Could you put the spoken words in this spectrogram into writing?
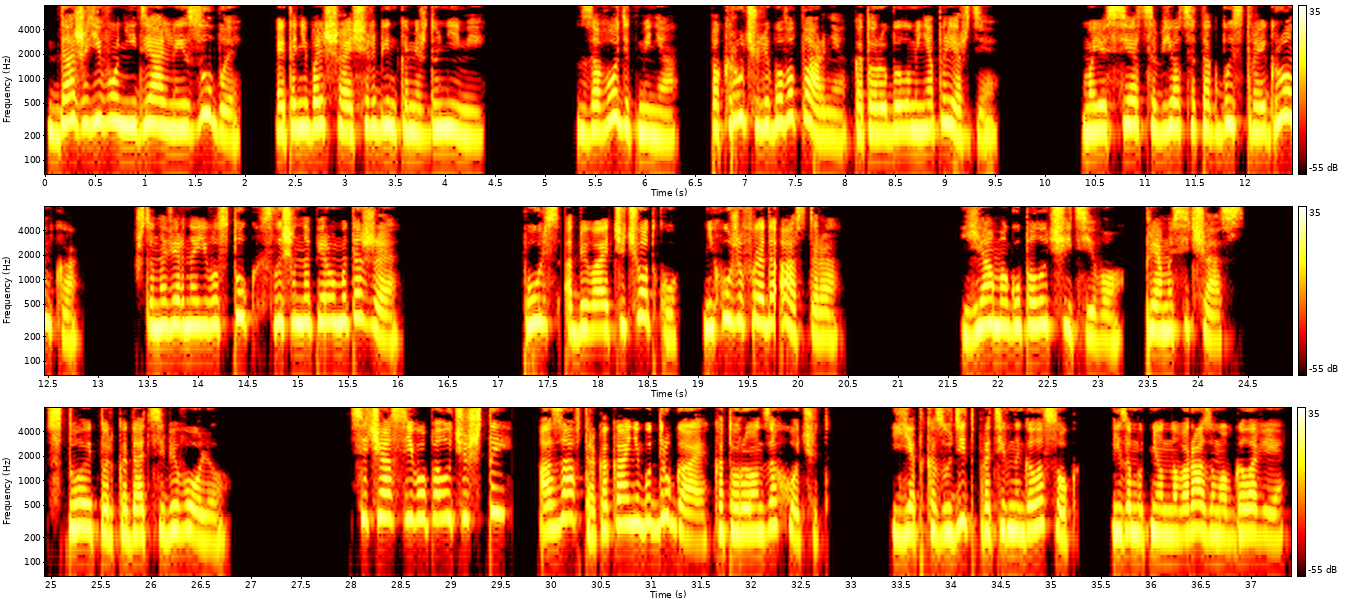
Даже его неидеальные зубы эта небольшая щербинка между ними заводит меня покруче любого парня, который был у меня прежде. Мое сердце бьется так быстро и громко, что, наверное, его стук слышен на первом этаже. Пульс отбивает чечетку не хуже Фреда Астера. Я могу получить его прямо сейчас. Стоит только дать себе волю. Сейчас его получишь ты, а завтра какая-нибудь другая, которую он захочет. Едко зудит противный голосок незамутненного разума в голове.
